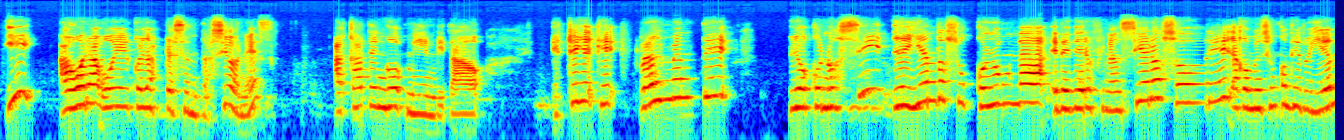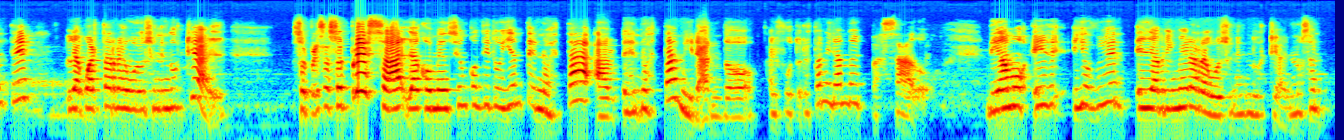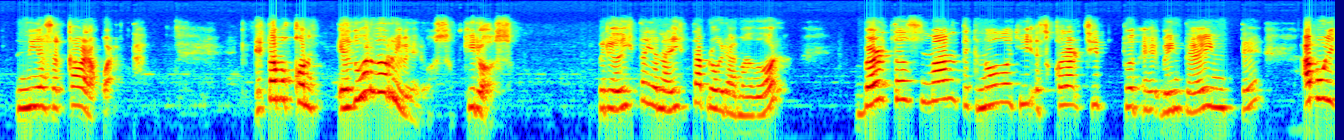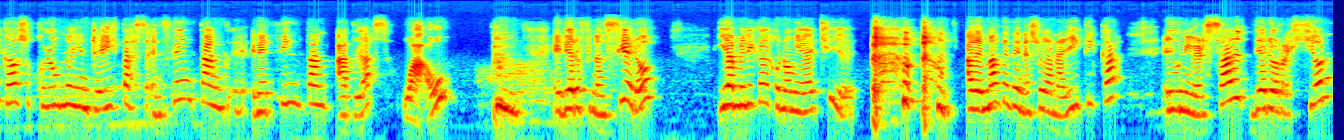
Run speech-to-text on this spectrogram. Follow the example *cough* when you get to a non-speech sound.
Y ahora voy a ir con las presentaciones. Acá tengo mi invitado estrella que realmente lo conocí leyendo su columna en el diario financiero sobre la Convención Constituyente, la Cuarta Revolución Industrial. Sorpresa, sorpresa, la Convención Constituyente no está, *laughs* no está mirando al futuro, está mirando el pasado. Digamos, ellos viven en la primera revolución industrial, no se han ni acercado a la cuarta. Estamos con Eduardo Riveros, Quirós, periodista y analista programador Bertelsmann Technology Scholarship 2020 eh, ha publicado sus columnas y entrevistas en, en el think tank Atlas, wow, *clears throat* el diario financiero y América Economía de Chile, *clears throat* además de Venezuela Analítica, el Universal, Diario Región,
